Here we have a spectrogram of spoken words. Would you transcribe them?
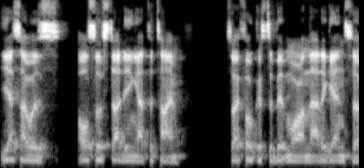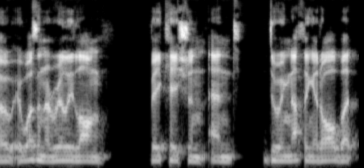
yes, I was also studying at the time. So I focused a bit more on that again. So it wasn't a really long vacation and doing nothing at all, but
